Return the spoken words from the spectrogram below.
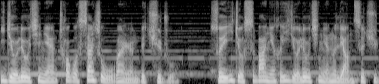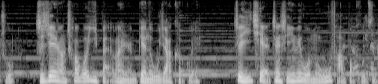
一九六七年，超过三十五万人被驱逐。所以，一九四八年和一九六七年的两次驱逐，直接让超过一百万人变得无家可归。这一切正是因为我们无法保护自己。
